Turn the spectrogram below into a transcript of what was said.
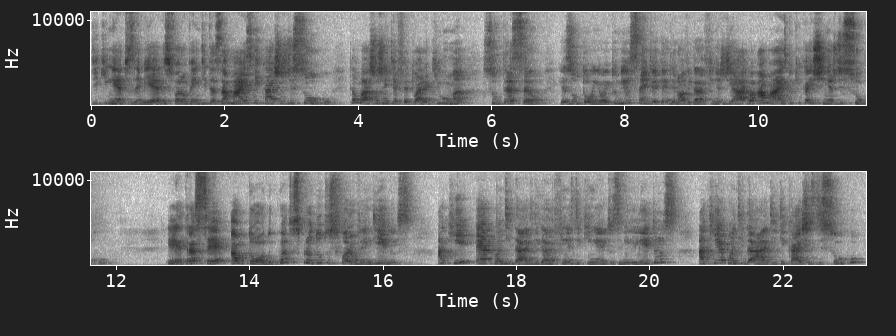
de 500 ml foram vendidas a mais que caixas de suco. Então basta a gente efetuar aqui uma subtração. Resultou em 8.189 garrafinhas de água a mais do que caixinhas de suco. Letra C, ao todo, quantos produtos foram vendidos? Aqui é a quantidade de garrafinhas de 500 mililitros, aqui é a quantidade de caixas de suco,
